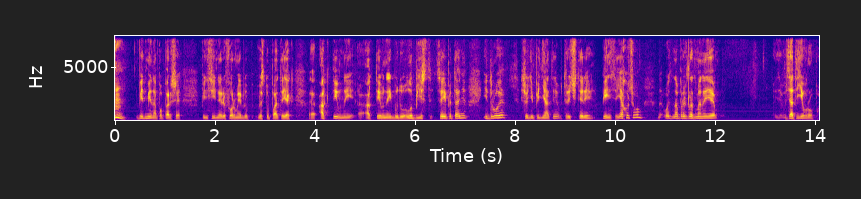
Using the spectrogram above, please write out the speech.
відміна, по-перше, пенсійної реформи я буду виступати як е, активний, активний буду лобіст цієї питання. І друге, сьогодні підняти в 3-4 пенсії. Я хочу вам, ось, наприклад, в мене є взяти Європа.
